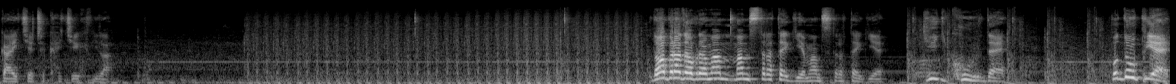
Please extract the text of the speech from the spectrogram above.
Czekajcie, czekajcie chwila. Dobra, dobra, mam, mam strategię, mam strategię. Gin, kurde! Po dupie!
